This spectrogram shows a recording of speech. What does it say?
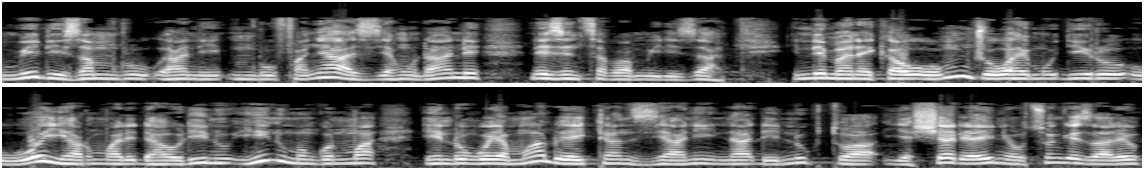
mwili za mru yani mrufanya hazi ya hundane nezintsaba mwili za. Inde maana ikawo mjo wahe mudiru woi harumali daholinu inu mongoni mwa endongo ya mwado ya itanziani na de nuktwa ya sharia yini ya utsongeza leo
